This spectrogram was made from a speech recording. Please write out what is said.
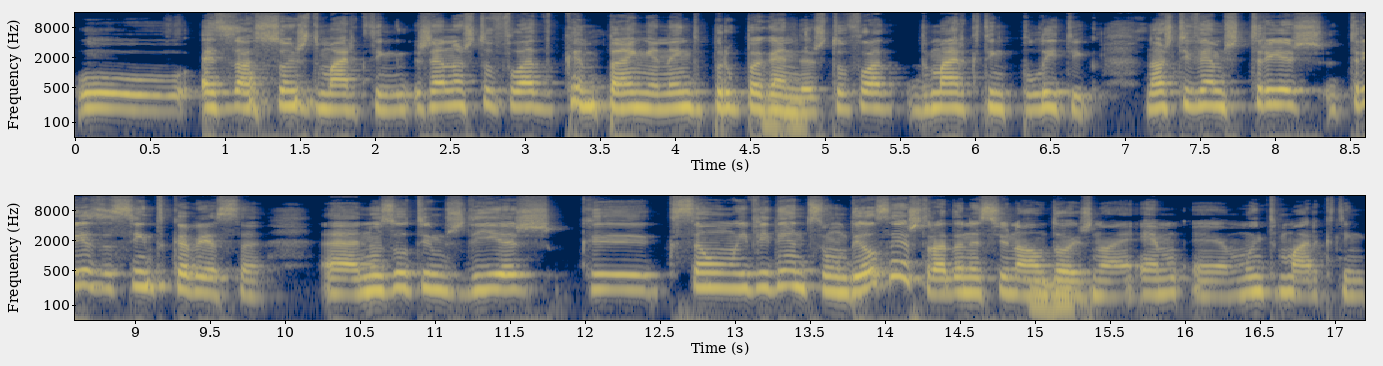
o, as ações de marketing. Já não estou a falar de campanha nem de propaganda, estou a falar de marketing político. Nós tivemos três, três assim de cabeça uh, nos últimos dias que, que, são evidentes. Um deles é a Estrada Nacional 2, uhum. não é? é? É muito marketing.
